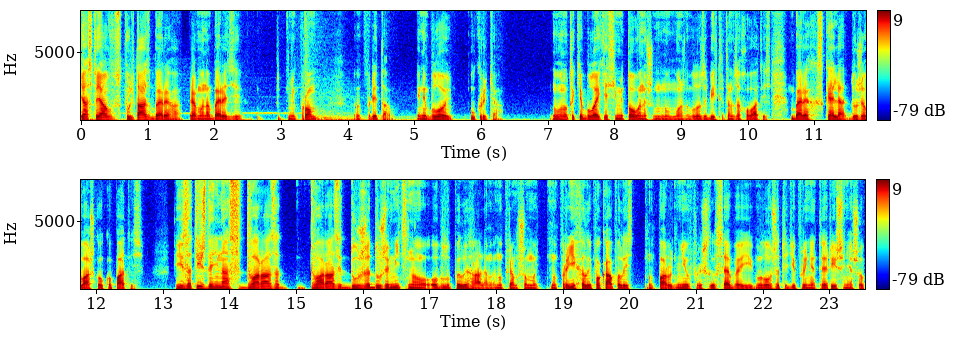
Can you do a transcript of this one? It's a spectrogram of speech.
Я стояв з пульта з берега, прямо на березі під Дніпром, е, прилітав. І не було укриття. Ну, воно таке було якесь імітоване, що ну, можна було забігти там, заховатись. Берег, скеля, дуже важко окопатись. І за тиждень нас два рази, два рази дуже-дуже міцно облупили градами. Ну, прям що ми ну, приїхали, покапались, ну, пару днів прийшли в себе, і було вже тоді прийнято рішення, що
